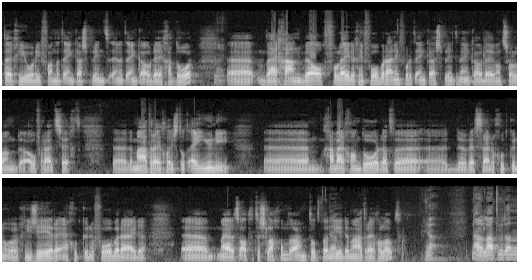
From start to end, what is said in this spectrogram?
tegen Jordi van het NK Sprint en het NK OD gaat door. Nee. wij gaan wel volledig in voorbereiding voor het NK Sprint en NK OD, want zolang de overheid zegt de maatregel is tot 1 juni, gaan wij gewoon door dat we uh, de wedstrijden goed kunnen organiseren en goed kunnen voorbereiden. Uh, maar ja, dat is altijd de slag om de arm tot wanneer ja. de maatregel loopt. Ja, nou laten we dan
